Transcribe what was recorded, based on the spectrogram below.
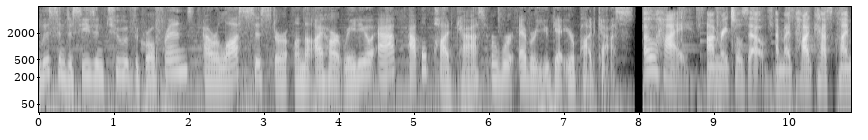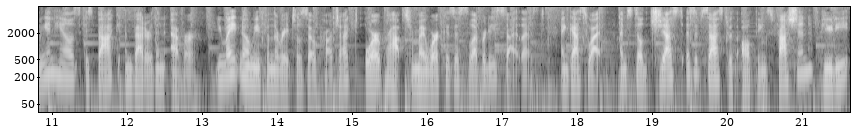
Listen to season two of The Girlfriends, Our Lost Sister on the iHeartRadio app, Apple Podcasts, or wherever you get your podcasts. Oh, hi, I'm Rachel Zoe, and my podcast, Climbing in Heels, is back and better than ever. You might know me from the Rachel Zoe Project, or perhaps from my work as a celebrity stylist. And guess what? I'm still just as obsessed with all things fashion, beauty,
